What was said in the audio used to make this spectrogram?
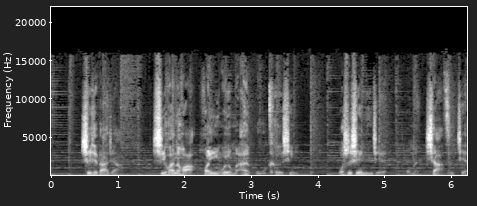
谢谢大家。喜欢的话，欢迎为我们按五颗星。我是谢宁杰，我们下次见。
